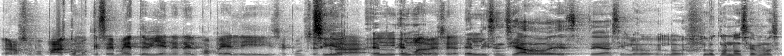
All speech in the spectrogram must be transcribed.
pero su papá como que se mete bien en el papel y se Sí, concentra el, el- como debe ser. el licenciado, este, así lo, lo- lo conocemos,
